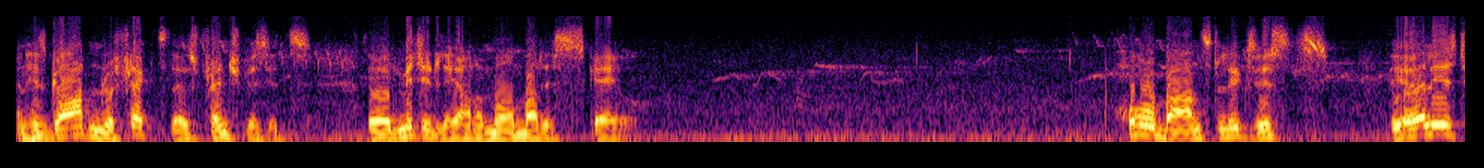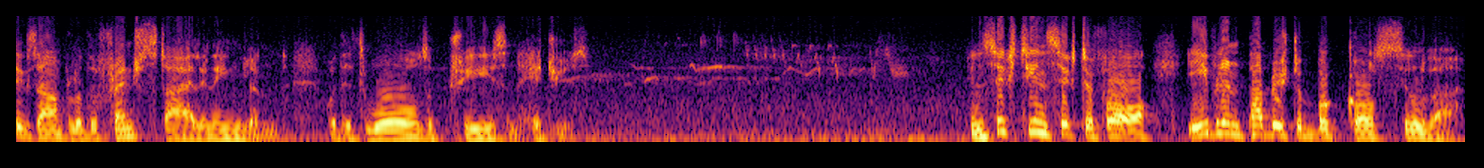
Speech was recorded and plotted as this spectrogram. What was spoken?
and his garden reflects those French visits, though admittedly on a more modest scale. Hall Barn still exists, the earliest example of the French style in England, with its walls of trees and hedges. In 1664, Evelyn published a book called Sylva.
